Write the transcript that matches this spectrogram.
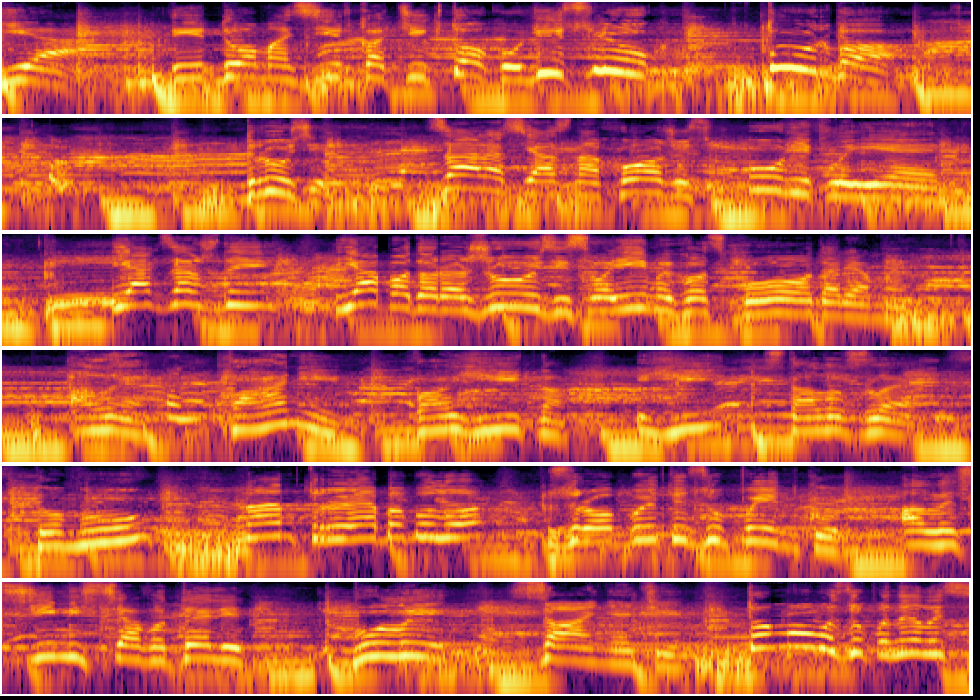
Я відома зірка Тіктоку Віслюк Турбо. Друзі, зараз я знаходжусь у Віфлеємі. Як завжди, я подорожую зі своїми господарями. Але пані вагітна, їй стало зле. Тому нам треба було зробити зупинку. Але всі місця в отелі були зайняті. Тому ми зупинились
